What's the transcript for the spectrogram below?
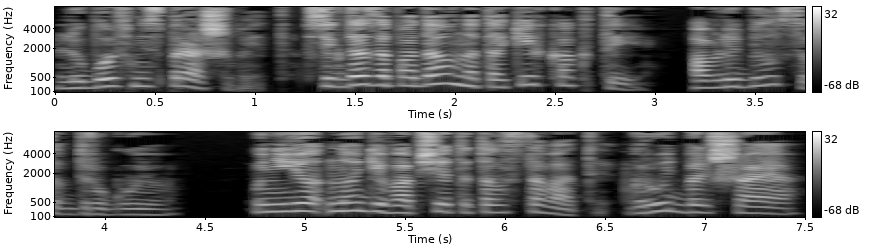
Любовь не спрашивает. Всегда западал на таких, как ты, а влюбился в другую. У нее ноги вообще-то толстоваты, грудь большая,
